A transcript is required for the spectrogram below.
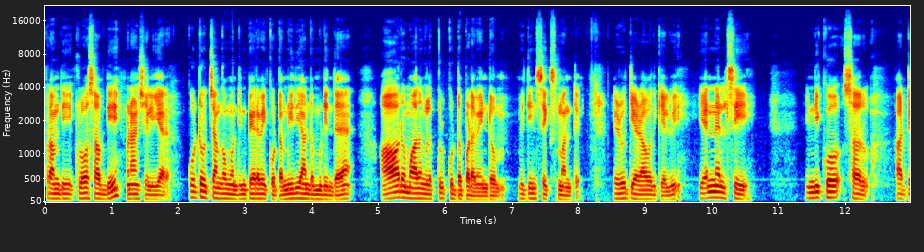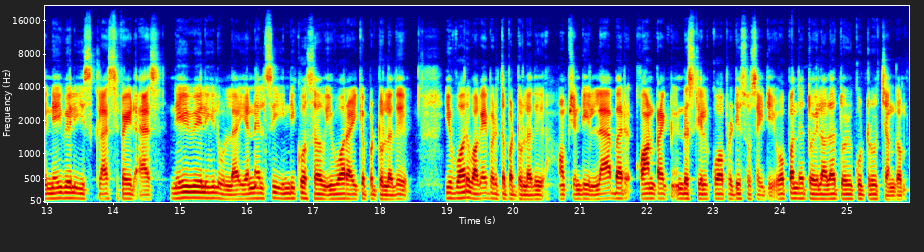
from the close of the financial year கூட்டுறவு சங்கம் ஒன்றின் பேரவைக் கூட்டம் நிதியாண்டு முடிந்த ஆறு மாதங்களுக்குள் கூட்டப்பட வேண்டும். வித்தின் சிக்ஸ் மந்த் எழுபத்தி ஏழாவது கேள்வி NLC Indco serve at Neyveli is classified as நெய்வேலியில் உள்ள என்எல்சி இண்டிகோ சர்வ் இவ்வாறு அழைக்கப்பட்டுள்ளது. இவ்வாறு வகைப்படுத்தப்பட்டுள்ளது. Option D labour contract industrial cooperative society ஒப்பந்த தொழிலாளர் தொழில் சங்கம்.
